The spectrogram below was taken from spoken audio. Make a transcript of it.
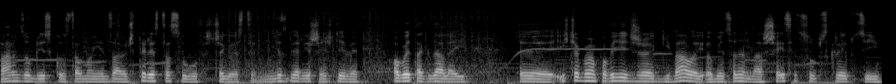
bardzo blisko, zostało niecałe 400 subów, z czego jestem niezmiernie szczęśliwy. Oby tak dalej. Yy, I chciałbym wam powiedzieć, że giveaway obiecany na 600 subskrypcji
